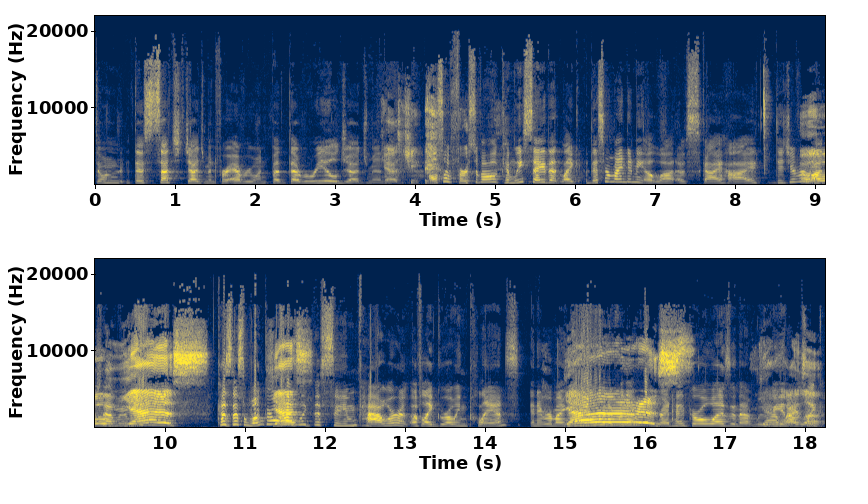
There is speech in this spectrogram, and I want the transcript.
don't. There's such judgment for everyone, but the real judgment. Yeah, she. Also, first of all, can we say that like this reminded me a lot of Sky High? Did you ever oh watch that movie? yes. Because this one girl Yes. has like the same power of, of, like growing plants, and it reminded me of whatever that Yes. redhead girl was in that movie. Yeah, and I was like,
